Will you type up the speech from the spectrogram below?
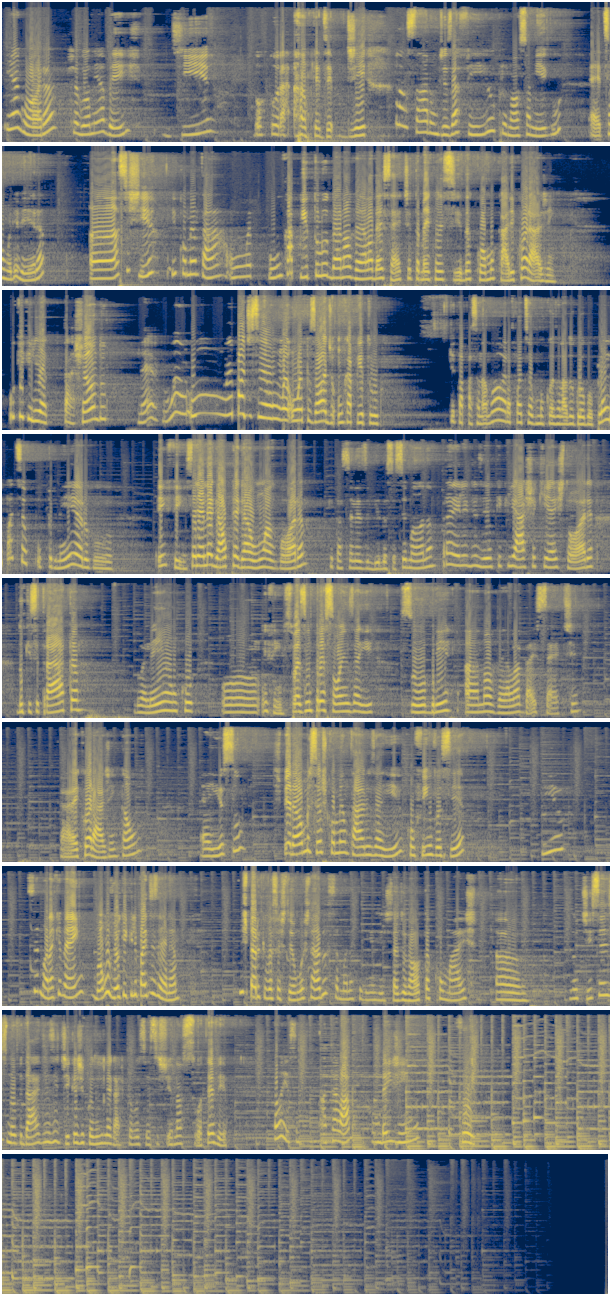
E agora chegou a minha vez de torturar, quer dizer, de lançar um desafio para o nosso amigo Edson Oliveira uh, assistir e comentar um, um capítulo da novela das sete, também conhecida como Cara e Coragem. O que, que ele está achando? Né? Um, um, pode ser um, um episódio, um capítulo que está passando agora, pode ser alguma coisa lá do Globoplay, pode ser o primeiro, o... enfim, seria legal pegar um agora, que está sendo exibido essa semana, para ele dizer o que, que ele acha que é a história, do que se trata, do elenco, ou, enfim, suas impressões aí sobre a novela das sete. Cara e coragem. Então, é isso. Esperamos seus comentários aí. Confio em você. E semana que vem, vamos ver o que, que ele vai dizer, né? Espero que vocês tenham gostado. Semana que vem a gente está de volta com mais uh, notícias, novidades e dicas de coisas legais para você assistir na sua TV. Então é isso. Até lá. Um beijinho. Fui.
